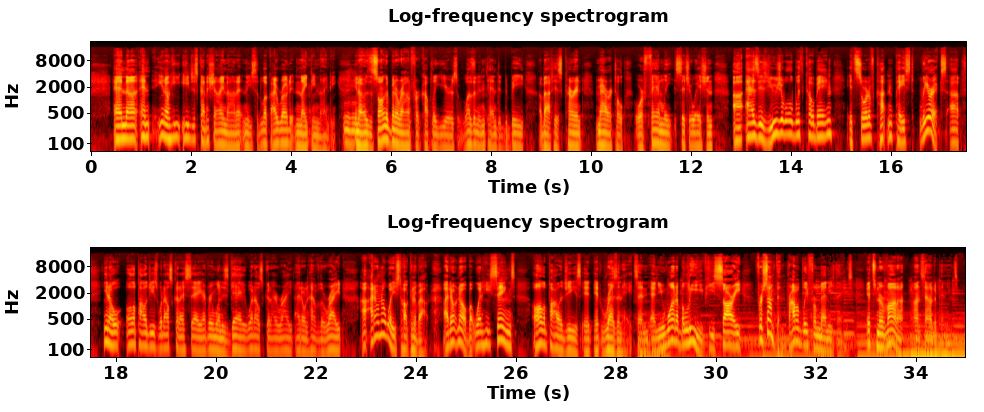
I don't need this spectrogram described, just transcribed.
And uh, and you know, he he just kind of shined on it, and he said, "Look, I wrote it in 1990. You know, the song had been around for a couple of years. It wasn't intended to be about his current marital or family situation. Uh, as is usual with Cobain, it's sort of cut and paste lyrics. Uh, you know, all apologies. What else could I say? Everyone is gay. What else could I write? I don't have the right. Uh, I don't know what he's talking about. I don't know. But when he sings all apologies, it, it resonates. And, and you want to believe he's sorry for something, probably for many things. It's Nirvana on Sound Opinions.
